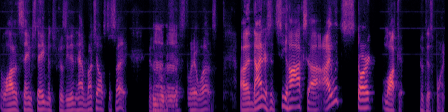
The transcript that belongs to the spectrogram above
a lot of the same statements because he didn't have much else to say. You know, mm-hmm. Just the way it was. Uh, Niners at Seahawks, uh, I would start Lockett at this point.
